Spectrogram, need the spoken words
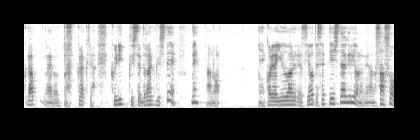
クラあのドクラックじゃクリックしてドラッグして、ね、あの、これが URL ですよって設定してあげるようなね、あのさそ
